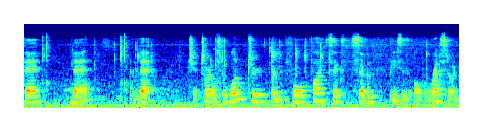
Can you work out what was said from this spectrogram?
there, there, and there. Which totals to one, two, three, four, five, six, seven pieces of redstone.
